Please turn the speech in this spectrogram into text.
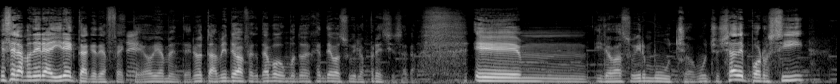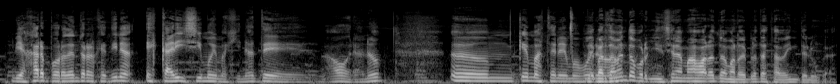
esa es la manera directa que te afecte, Sí. obviamente. ¿no? También te va a afectar porque un montón de gente va a subir los precios acá. Eh, y lo va a subir mucho, mucho. Ya de por sí, viajar por dentro de Argentina es carísimo, imagínate ahora, ¿no? Um, ¿Qué más tenemos? Bueno, Departamento por quincena más barato de Mar del Plata está 20 lucas.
